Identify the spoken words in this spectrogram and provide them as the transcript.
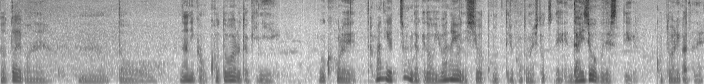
例えばねうんと何かを断る時に僕これたまに言っちゃうんだけど言わないようにしようと思ってることの一つで大丈夫ですっていう断り方ね。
